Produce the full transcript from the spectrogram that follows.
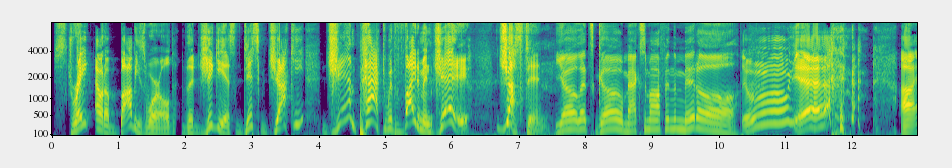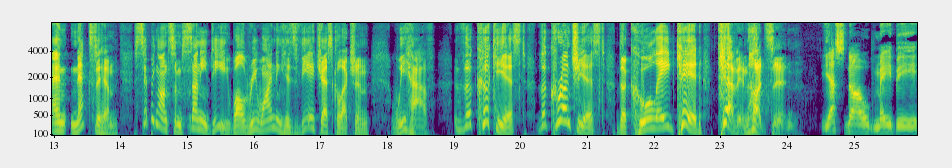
straight out of Bobby's world, the jiggiest disc jockey, jam packed with vitamin J, Justin. Yo, let's go. Maximoff in the middle. Ooh, yeah. uh, and next to him, sipping on some Sunny D while rewinding his VHS collection, we have the cookiest, the crunchiest, the Kool Aid Kid, Kevin Hudson. Yes, no, maybe,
